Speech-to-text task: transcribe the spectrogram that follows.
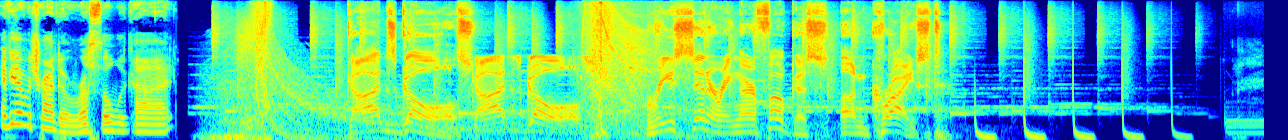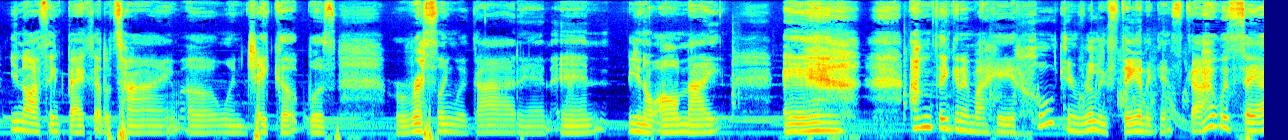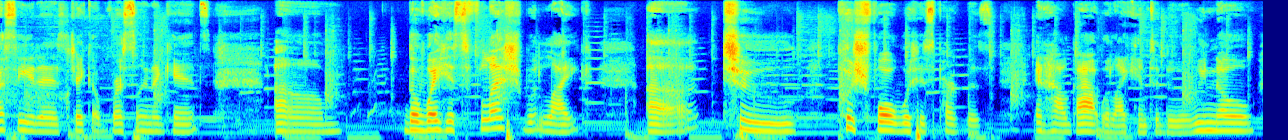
Have you ever tried to wrestle with God? God's goals. God's goals. Recentering our focus on Christ. You know, I think back at a time uh, when Jacob was wrestling with God and and you know all night and I'm thinking in my head, who can really stand against God? I would say I see it as Jacob wrestling against um, the way his flesh would like uh, to push forward his purpose and how God would like him to do it. We know,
